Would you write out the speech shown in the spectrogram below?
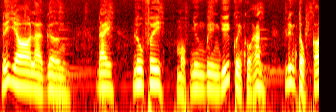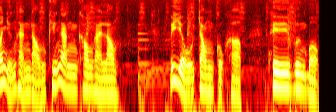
Lý do là gần đây, Luffy, một nhân viên dưới quyền của anh, liên tục có những hành động khiến anh không hài lòng. Ví dụ trong cuộc họp, khi Vương Bột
